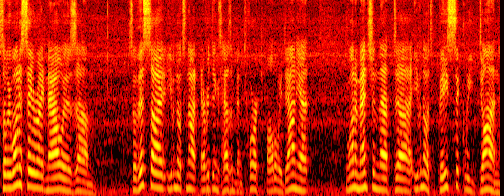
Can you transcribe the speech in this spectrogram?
So we want to say right now is, um, so this side, even though it's not, everything hasn't been torqued all the way down yet, we want to mention that uh, even though it's basically done,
